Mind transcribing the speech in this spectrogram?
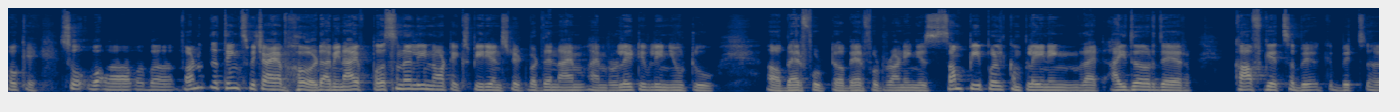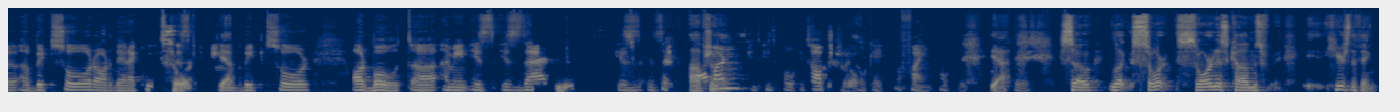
Okay. So uh, uh one of the things which i have heard i mean i've personally not experienced it but then i'm i'm relatively new to uh, barefoot uh, barefoot running is some people complaining that either their calf gets a bit a bit, uh, a bit sore or their Achilles sore. Yeah. a bit sore or both. Uh, I mean, is is that mm-hmm. Is, is that optional? It's, oh, it's optional. Okay, fine. Okay. Yeah. So look, sore, soreness comes. Here's the thing.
